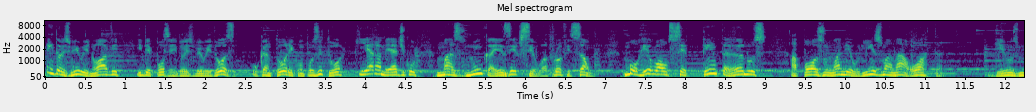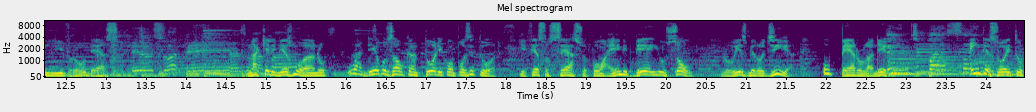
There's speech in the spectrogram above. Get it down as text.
em 2009 e depois em 2012, o cantor e compositor, que era médico, mas nunca exerceu a profissão, morreu aos 70 anos após um aneurisma na horta. Deus me livrou dessa. Naquele mesmo ano, o adeus ao cantor e compositor, que fez sucesso com a MB e o Soul, Luiz Melodia, o Pérola Negra. Em 18,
